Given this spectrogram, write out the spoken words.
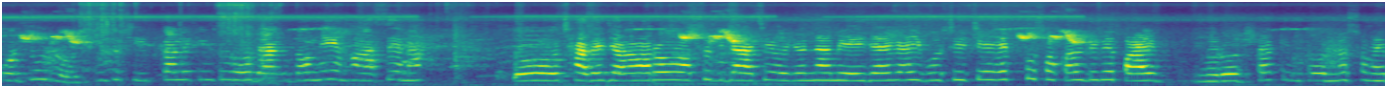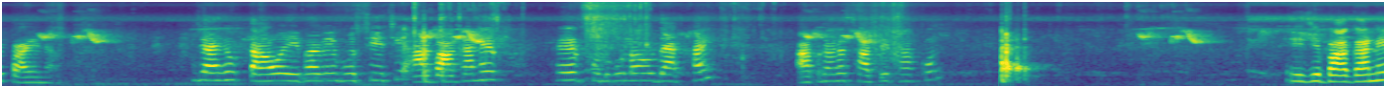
প্রচুর রোদ, কিন্তু শীতকালে কিন্তু রোদ একদমই আসে না। তো ছাদে যাওয়ারও অসুবিধা আছে, ওই জন্য আমি এই জায়গায় বসেছি। একটু সকাল দিকে পাই রোদটা, কিন্তু অন্য সময় পাই না। যাই হোক, তাও এইভাবে বসিয়েছি। আর বাগানের ফুলগুলোও দেখাই। আপনারা সাথে থাকুন। এই যে বাগানে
